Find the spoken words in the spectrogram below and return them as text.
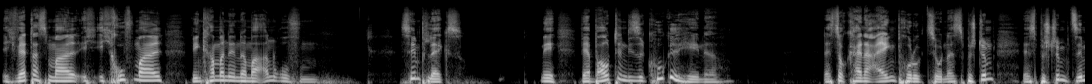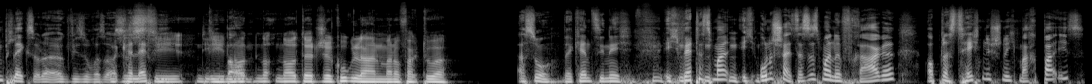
Ich werde das mal, ich, ich ruf mal, wen kann man denn da mal anrufen? Simplex. Nee, wer baut denn diese Kugelhähne? Das ist doch keine Eigenproduktion. Das ist bestimmt, das ist bestimmt Simplex oder irgendwie sowas. Oder Das ist Caleffi. die, die die. Nord, nord, norddeutsche Kugelhahn-Manufaktur. Ach so, wer kennt sie nicht? Ich werde das mal, ich, ohne Scheiß, das ist mal eine Frage, ob das technisch nicht machbar ist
